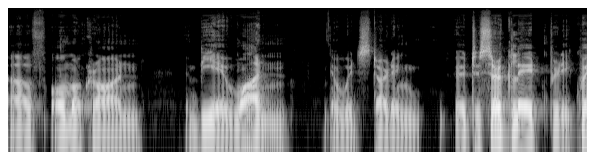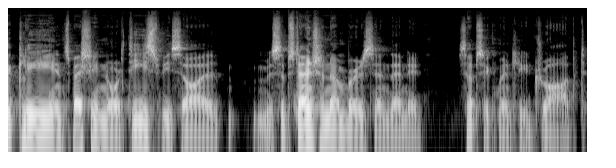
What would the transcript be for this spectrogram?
of Omicron BA1, which starting uh, to circulate pretty quickly, and especially in Northeast, we saw substantial numbers, and then it subsequently dropped.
